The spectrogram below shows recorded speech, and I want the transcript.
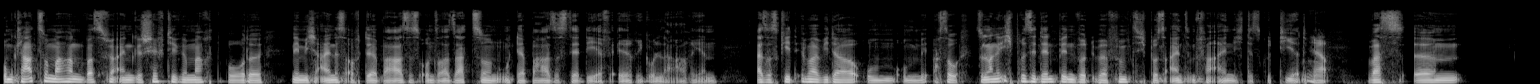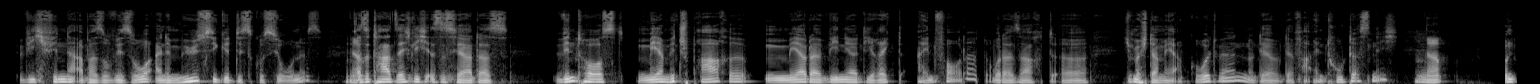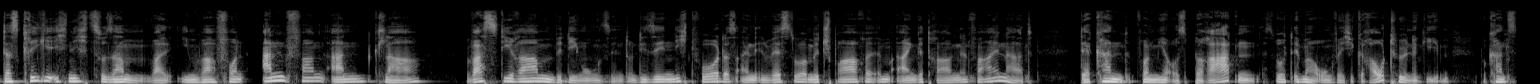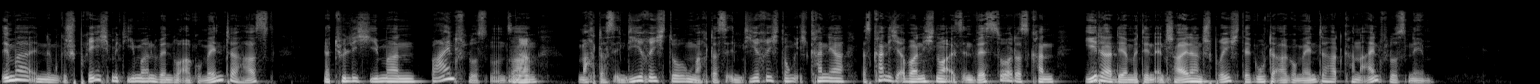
Um klarzumachen, was für ein Geschäft hier gemacht wurde, nämlich eines auf der Basis unserer Satzung und der Basis der DFL-Regularien. Also es geht immer wieder um, um, ach so, solange ich Präsident bin, wird über 50 plus 1 im Verein nicht diskutiert Ja. was, ähm, wie ich finde, aber sowieso eine müßige Diskussion ist. Ja. Also tatsächlich ist es ja, dass Windhorst mehr Mitsprache mehr oder weniger direkt einfordert oder sagt, äh, ich möchte da mehr abgeholt werden und der, der Verein tut das nicht. Ja. Und das kriege ich nicht zusammen, weil ihm war von Anfang an klar, was die Rahmenbedingungen sind. Und die sehen nicht vor, dass ein Investor Mitsprache im eingetragenen Verein hat. Der kann von mir aus beraten. Es wird immer irgendwelche Grautöne geben. Du kannst immer in einem Gespräch mit jemandem, wenn du Argumente hast, natürlich jemanden beeinflussen und sagen, Ja. mach das in die Richtung, mach das in die Richtung. Ich kann ja, das kann ich aber nicht nur als Investor, das kann jeder, der mit den Entscheidern spricht, der gute Argumente hat, kann Einfluss nehmen.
